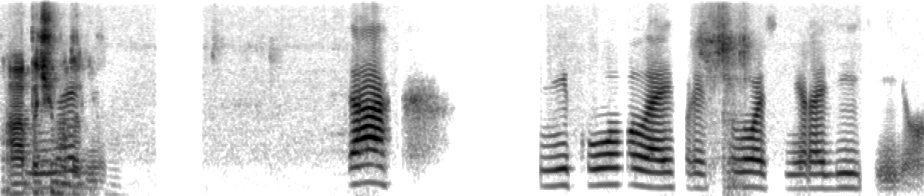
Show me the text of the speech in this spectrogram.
А почему так? Так. Николай пришлось не родить ее.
